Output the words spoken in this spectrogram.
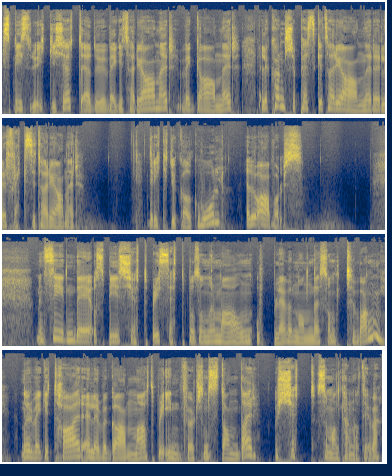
Spiser du ikke kjøtt, er du vegetarianer, veganer, eller kanskje pesketarianer eller fleksitarianer. Drikker du ikke alkohol, er du avholds. Men siden det å spise kjøtt blir sett på som normalen, opplever noen det som tvang når vegetar- eller veganmat blir innført som standard, og kjøtt som alternativet.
